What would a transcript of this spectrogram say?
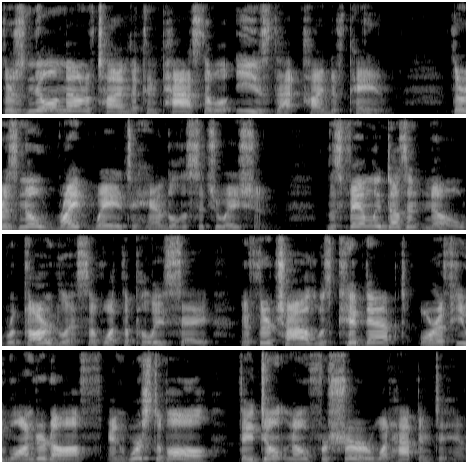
There's no amount of time that can pass that will ease that kind of pain. There is no right way to handle the situation. This family doesn't know, regardless of what the police say, if their child was kidnapped or if he wandered off, and worst of all, they don't know for sure what happened to him.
